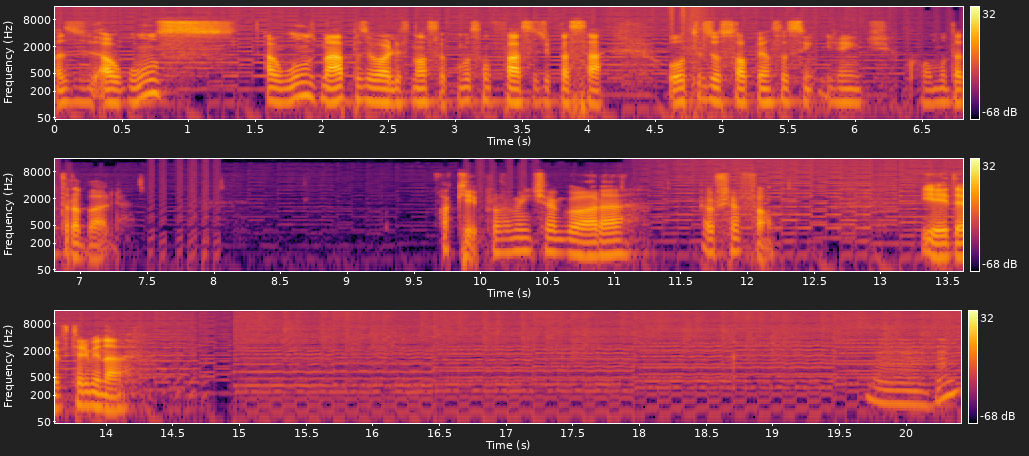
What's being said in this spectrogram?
As, alguns alguns mapas eu olho, nossa, como são fáceis de passar. Outros eu só penso assim, gente, como dá trabalho. Ok, provavelmente agora é o chefão. E aí deve terminar. Uhum.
